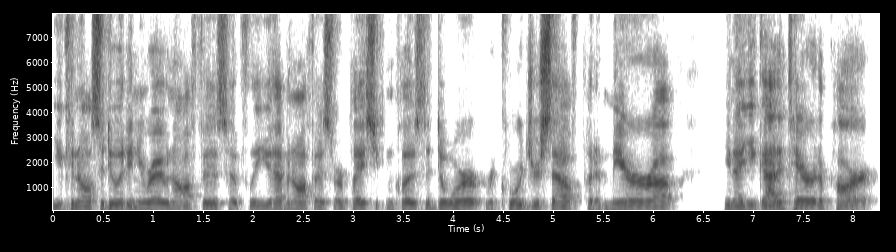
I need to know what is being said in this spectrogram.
you can also do it in your own office. Hopefully you have an office or a place you can close the door record yourself put a mirror up. You know you got to tear it apart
